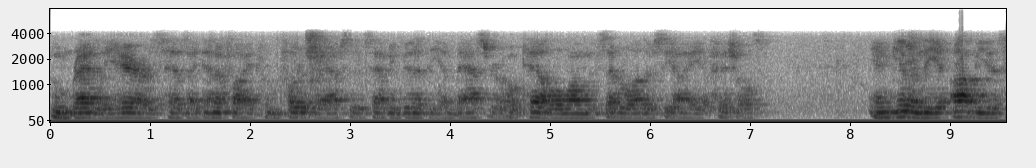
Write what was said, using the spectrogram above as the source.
whom Bradley Ayers has identified from photographs as having been at the Ambassador Hotel along with several other CIA officials. And given the obvious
